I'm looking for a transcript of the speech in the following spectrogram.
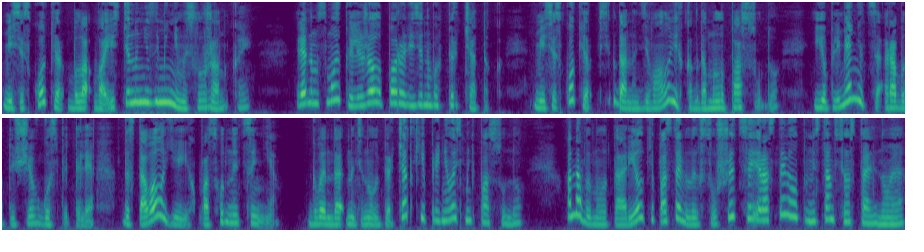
Миссис Кокер была воистину незаменимой служанкой. Рядом с мойкой лежала пара резиновых перчаток. Миссис Кокер всегда надевала их, когда мыла посуду. Ее племянница, работающая в госпитале, доставала ей их по сходной цене. Гвенда натянула перчатки и принялась мыть посуду. Она вымыла тарелки, поставила их сушиться и расставила по местам все остальное.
